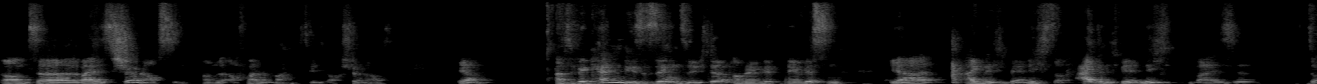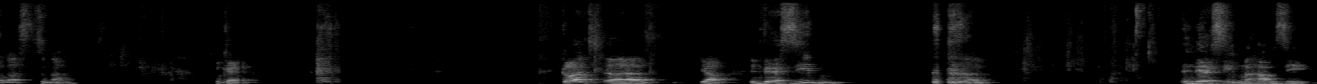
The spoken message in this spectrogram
Und äh, weil es schön aussieht. Und auf meiner Wand sieht es auch schön aus. Ja. Also wir kennen diese Sehnsüchte und wir, wir wissen, ja, eigentlich wäre nicht so. Eigentlich wäre nicht weise, sowas zu machen. Okay. Gott, äh, ja, in Vers 7 in Vers 7 haben sie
